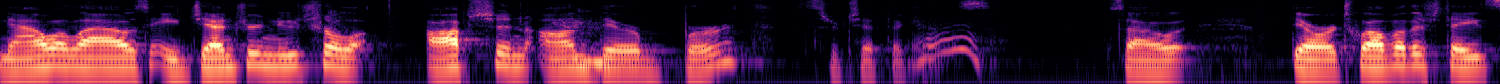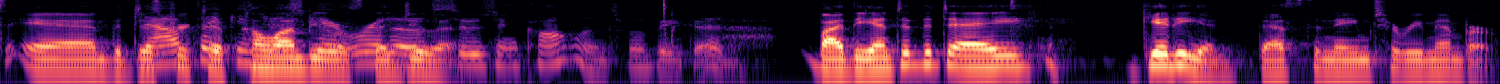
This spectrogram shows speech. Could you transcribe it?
now allows a gender neutral option on their birth certificates. So there are 12 other states and the District now of Columbia just get that do of it. Susan Collins will be good. By the end of the day, Gideon, that's the name to remember.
